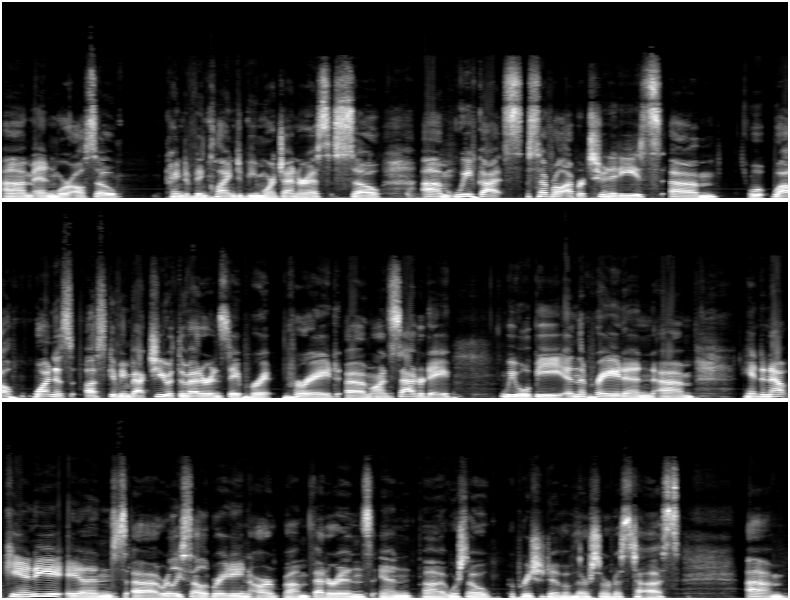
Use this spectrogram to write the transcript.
Um, and we're also kind of inclined to be more generous. So um, we've got s- several opportunities. Um, well, one is us giving back to you at the Veterans Day parade, um, on Saturday. We will be in the parade and um, handing out candy and uh, really celebrating our um, veterans, and uh, we're so appreciative of their service to us. Um,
